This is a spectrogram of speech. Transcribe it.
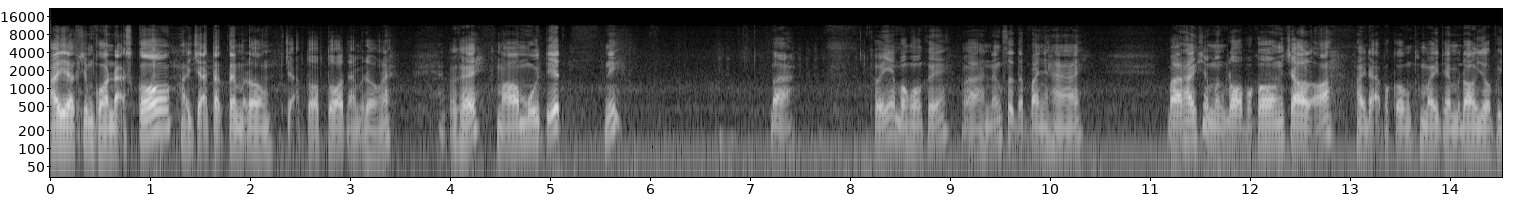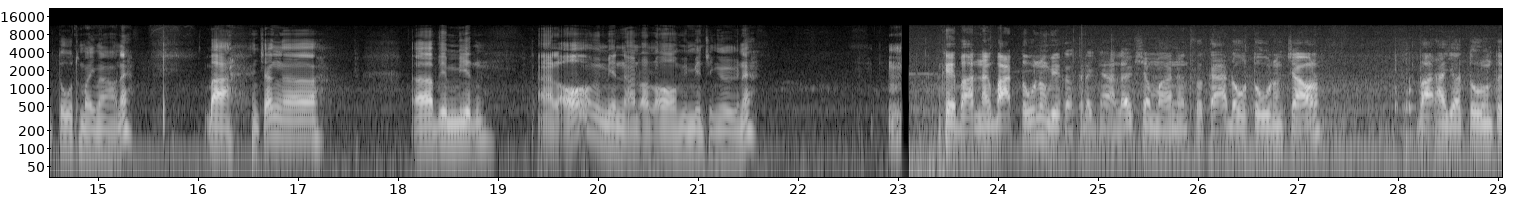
ហើយខ្ញុំគ្រាន់ដាក់ស្ករហើយចាក់ទឹកតែម្ដងចាក់ផ្ទាល់ផ្ទាល់តែម្ដងណាអូខេមកមួយទៀត នេះបាទឃើញទេបងប្អូនឃើញបាទហ្នឹងសិតតែបញ្ហាហើយបាទហើយខ្ញុំនឹងដកបកងចោលអស់ហើយដាក់បកងថ្មីតែម្ដងយកពីទូថ្មីមកណាបាទអញ្ចឹងអឺវាមានអាល្អវាមានអត់ល្អវាមានជំងឺណាអូខេបាទនៅបាតទូនឹងវាក៏ក្តិចណាឥឡូវខ្ញុំមកនឹងធ្វើការដូរទូនឹងចោលបាទហើយយកទូនឹងទៅ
